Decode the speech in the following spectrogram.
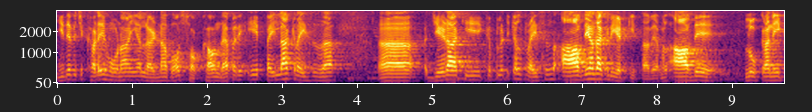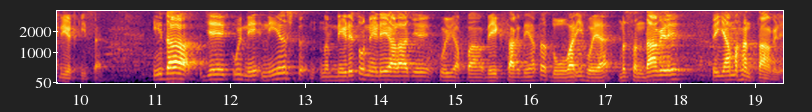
ਜਿਹਦੇ ਵਿੱਚ ਖੜੇ ਹੋਣਾ ਜਾਂ ਲੜਨਾ ਬਹੁਤ ਸੌਖਾ ਹੁੰਦਾ ਹੈ, ਪਰ ਇਹ ਪਹਿਲਾ ਕ੍ਰਾਈਸਿਸ ਆ ਅ, ਜਿਹੜਾ ਕਿ ਇੱਕ ਪੋਲੀਟੀਕਲ ਕ੍ਰਾਈਸਿਸ ਆਪਦਿਆਂ ਦਾ ਕ੍ਰੀਏਟ ਕੀਤਾ ਹੋਇਆ ਮਤਲਬ ਆਪਦੇ ਲੋਕਾਂ ਨੇ ਕ੍ਰੀਏਟ ਕੀਤਾ ਹੈ। ਇਹਦਾ ਜੇ ਕੋਈ ਨੀਅਰਸਟ ਨੇੜੇ ਤੋਂ ਨੇੜੇ ਵਾਲਾ ਜੇ ਕੋਈ ਆਪਾਂ ਵੇਖ ਸਕਦੇ ਆ ਤਾਂ ਦੋ ਵਾਰੀ ਹੋਇਆ ਮਸੰਦਾਂ ਵੇਲੇ ਤੇ ਜਾਂ ਮਹੰਤਾਂ ਵੇਲੇ।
